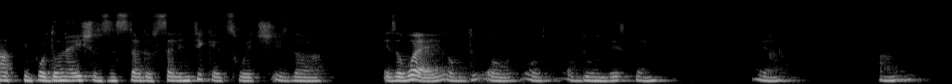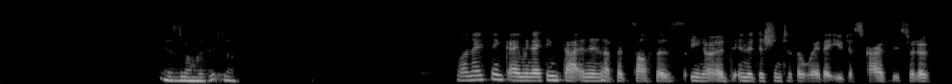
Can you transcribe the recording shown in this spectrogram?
asking for donations instead of selling tickets, which is a is a way of of of, of doing this thing. Yeah, um, as long as it lasts. Well, and I think, I mean, I think that in and of itself is, you know, in addition to the way that you describe these sort of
